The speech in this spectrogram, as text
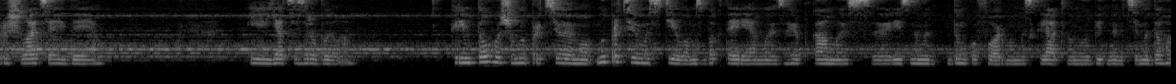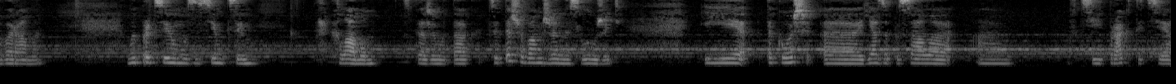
Прийшла ця ідея. І я це зробила. Крім того, що ми працюємо, ми працюємо з тілом, з бактеріями, з грибками, з різними думкоформами, з клятвами, обідницями, договорами. Ми працюємо з усім цим хламом, скажімо так. Це те, що вам вже не служить. І також е, я записала е, в цій практиці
